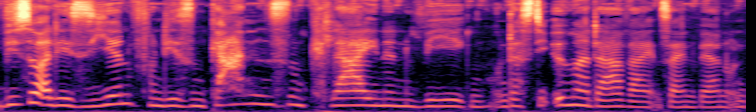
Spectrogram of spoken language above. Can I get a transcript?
Visualisieren von diesen ganzen kleinen Wegen und dass die immer da sein werden. Und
